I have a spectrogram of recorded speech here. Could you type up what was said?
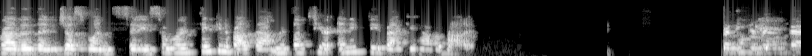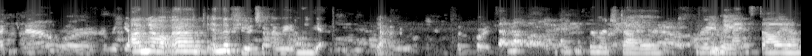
rather than just one city. So we're thinking about that, and we'd love to hear any feedback you have about it. Ready for my feedback now, or are we Uh, getting? no, uh, in the future. I mean, yeah. Yeah. Look forward. Thank you so much, Dahlia. Great, Okay. thanks, Dahlia.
